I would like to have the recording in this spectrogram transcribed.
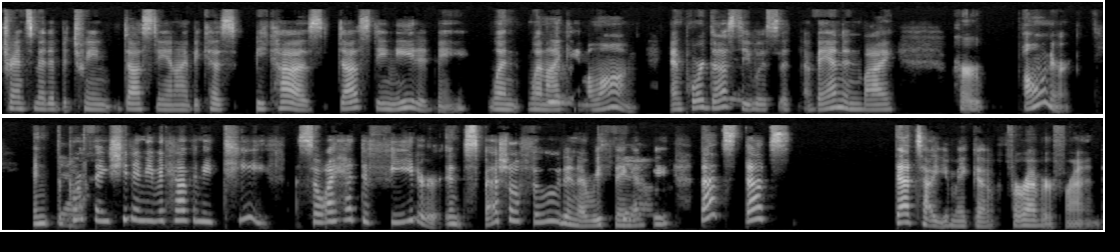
transmitted between Dusty and I because because Dusty needed me when when I came along, and poor Dusty was abandoned by her owner. And the yeah. poor thing, she didn't even have any teeth. So I had to feed her and special food and everything. Yeah. And that's that's that's how you make a forever friend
